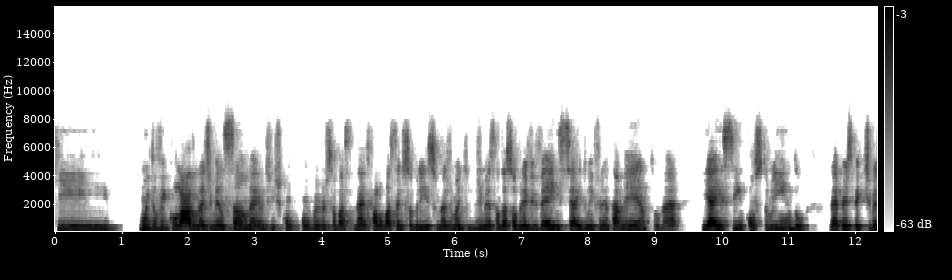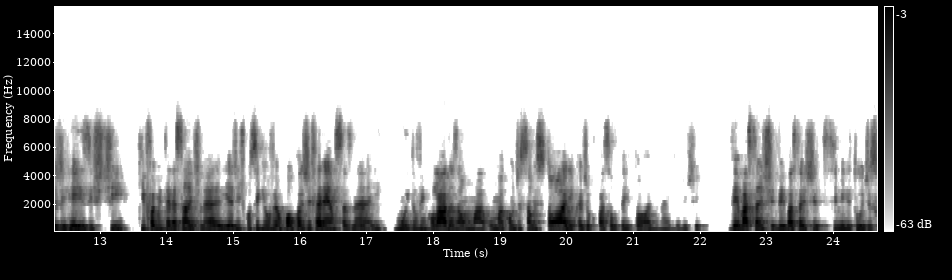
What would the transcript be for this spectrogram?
que muito vinculado na dimensão, né, a gente conversou, né, falou bastante sobre isso, na dimensão da sobrevivência e do enfrentamento, né, e aí sim construindo né, perspectivas de reexistir, que foi muito interessante, né? E a gente conseguiu ver um pouco as diferenças, né? E muito vinculadas a uma, uma condição histórica de ocupação do território, né? Então a gente vê bastante, vê bastante similitudes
